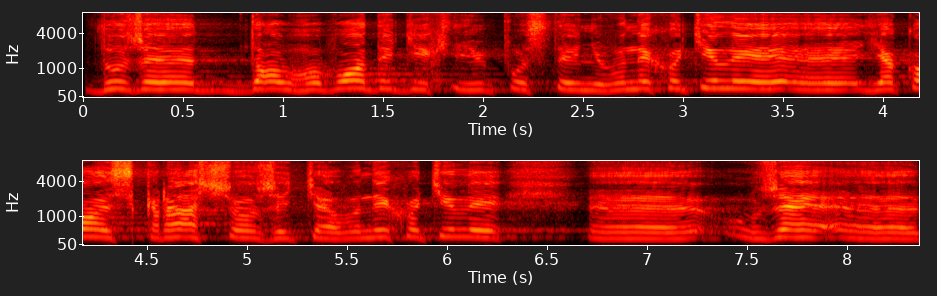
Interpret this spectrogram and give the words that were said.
дуже довго водить їх і в пустині. Вони хотіли е, якогось кращого життя, вони хотіли вже е,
